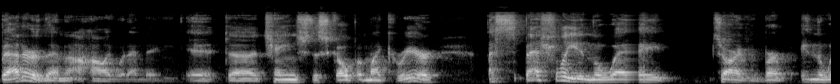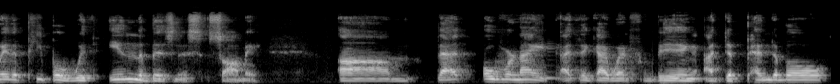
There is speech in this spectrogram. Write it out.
better than a Hollywood ending. It uh, changed the scope of my career, especially in the way sorry for burp, in the way that people within the business saw me. Um, that overnight, I think I went from being a dependable,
